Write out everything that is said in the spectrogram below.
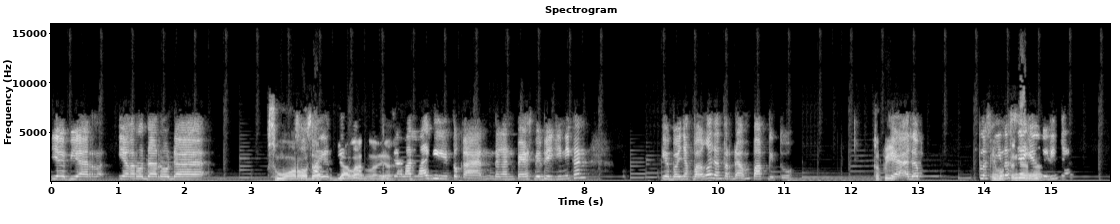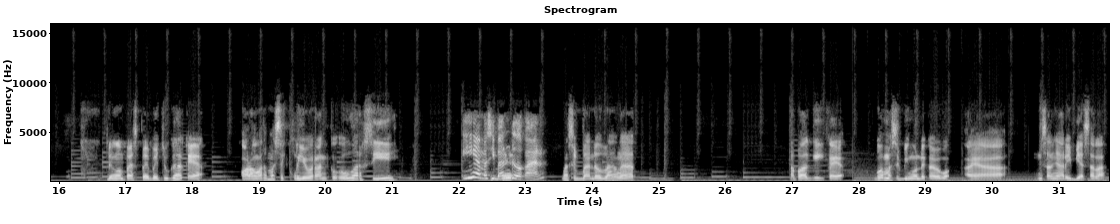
ya biar ya roda-roda semua roda jalan lah ya. Jalan lagi itu kan dengan PSBB gini kan ya banyak banget yang terdampak gitu. Tapi ya ada plus ya, minusnya gitu jadinya. Dengan PSBB juga kayak orang-orang masih keliuran keluar sih. Iya masih bandel kayak, kan? Masih bandel banget. Apalagi kayak gue masih bingung deh kayak kayak misalnya hari biasa lah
